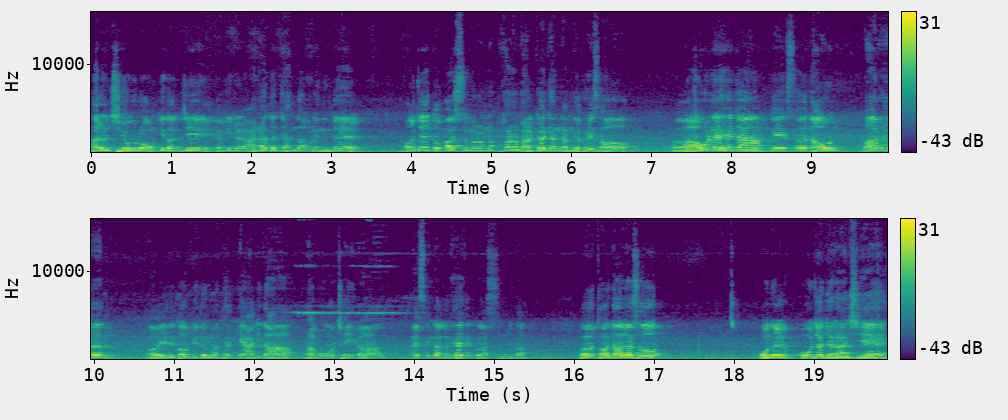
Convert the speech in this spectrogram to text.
다른 지역으로 옮기든지 여기를 안 하든지 한다고 그랬는데 어제 또 말씀으로는 8월 말까지 한답니다. 그래서 어, 아울렛 회장에서 나온 말은 어, 일도 믿으면 될 게 아니다 라고 저희가 생각을 해야 될 것 같습니다. 어, 더 나아가서 오늘 오전 11시에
